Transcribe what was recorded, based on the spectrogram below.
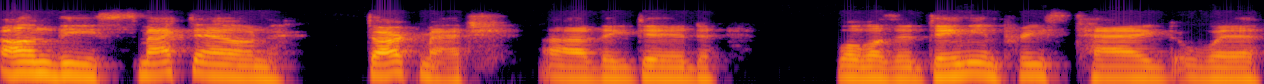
on the SmackDown Dark match, uh, they did what was it? Damian Priest tagged with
